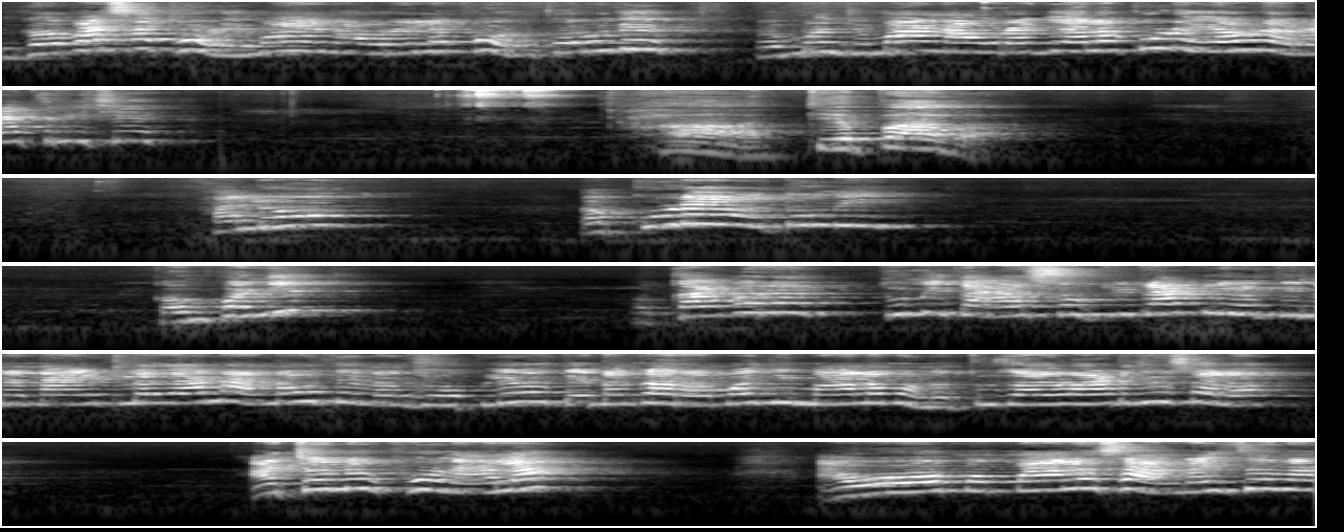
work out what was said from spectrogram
गबासा थोडे. माझ्या नवऱ्याला फोन करू दे. म्हणजे माझा नवरा गेला कुठे एवढ्या रात्रीचे? हा ते पावा हॅलो? कुठे हो तुम्ही? कंपनीत का बरं? तुम्ही तर आज सुट्टी टाकली होती ना नाईटला जाणार नव्हते ना झोपले होते ना घरामध्ये मला म्हणत तुझा वाढदिवसाला. अचानक फोन आला. अहो मग मला सांगायचं ना.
